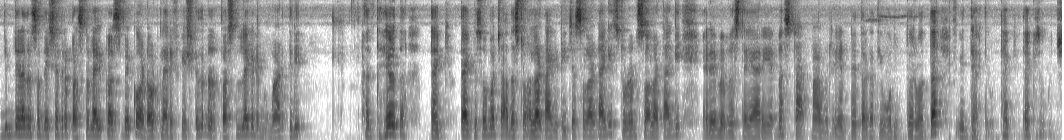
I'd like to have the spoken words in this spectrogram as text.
ನಿಮ್ದು ಏನಾದರೂ ಸಂದೇಶ ಇದ್ದರೆ ಪರ್ಸ್ನಲಾಗಿ ಕಳಿಸ್ಬೇಕು. ಡೌಟ್ ಕ್ಲಾರಿಫಿಕೇಷನ್ ಇದ್ದರೆ ನಾನು ಪರ್ಸ್ನಲಾಗಿ ನಿಮ್ಗೆ ಮಾಡ್ತೀನಿ ಅಂತ ಹೇಳ್ತಾ. Thank you thank you so much ಆದಷ್ಟು ಅಲರ್ಟ್ ಆಗಿ ಟೀಚರ್ಸ್ ಅಲರ್ಟ್ ಆಗಿ ಸ್ಟೂಡೆಂಟ್ಸ್ ಅಲರ್ಟ್ ಆಗಿ ಎನ್ ಎಂ ಎಂ ಎಸ್ ತಯಾರಿಯನ್ನು ಸ್ಟಾರ್ಟ್ ಮಾಡಿಬಿಡ್ರಿ. ಎಂಟನೇ ತರಗತಿ ಓದುತ್ತಿರುವಂಥ ವಿದ್ಯಾರ್ಥಿಗಳು. Thank you thank you so much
